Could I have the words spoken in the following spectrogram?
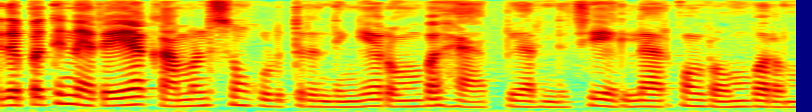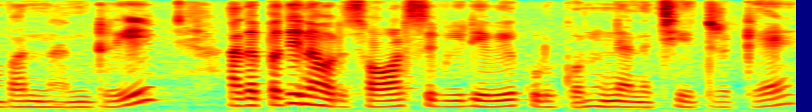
இதை பற்றி நிறைய கமெண்ட்ஸும் கொடுத்துருந்தீங்க. ரொம்ப ஹாப்பியாக இருந்துச்சு. எல்லாருக்கும் ரொம்ப ரொம்ப நன்றி. அதை பற்றி நான் ஒரு ஷார்ட்ஸ் வீடியோவே கொடுக்கணும்னு நினச்சிட்ருக்கேன்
